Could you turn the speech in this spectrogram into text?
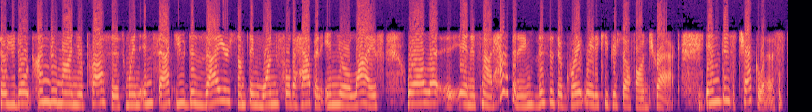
so you don't undermine your process when, in fact, you desire something wonderful to happen in your life. Well, and it's not happening. This is a great way to keep yourself on track. In this checklist,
